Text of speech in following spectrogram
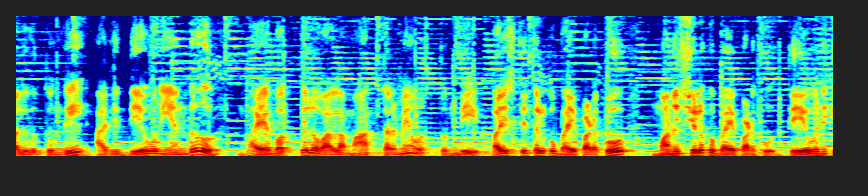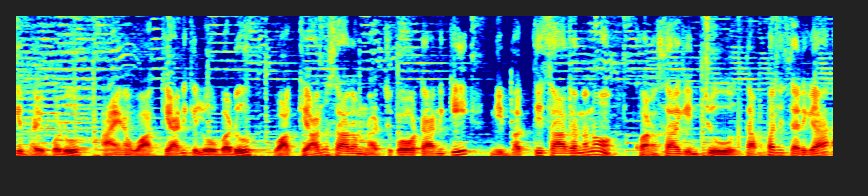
కలుగుతుంది. అది దేవుని యందు భయభక్తుల వల్ల మాత్రమే వస్తుంది. పరిస్థితులకు భయపడకు మనుష్యులకు భయపడకు. దేవునికి భయపడు ఆయన వాక్యానికి లోబడు. వాక్యానుసారం నడుచుకోవటానికి నీ భక్తి సాధనను కొనసాగించు. తప్పనిసరిగా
